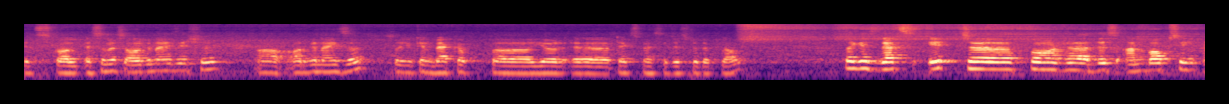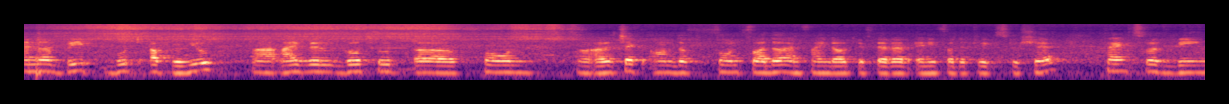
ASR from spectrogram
it's called SMS organization uh, organizer. So you can back up uh, your uh, text messages to the cloud. So I guess that's it uh, for uh, this unboxing and a brief boot up review. Uh, I will go through the phone I will check on the phone further and find out if there are any further tweaks to share. Thanks for being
